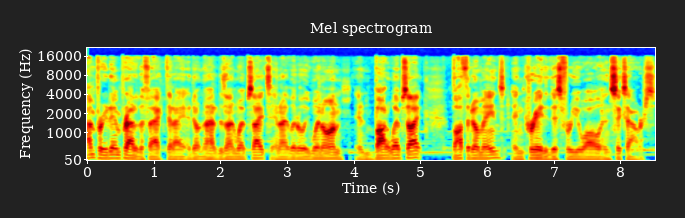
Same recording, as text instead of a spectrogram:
I'm pretty damn proud of the fact that I, I, don't know how to design websites, and I literally went on and bought a website, bought the domains, and created this for you all in six hours.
